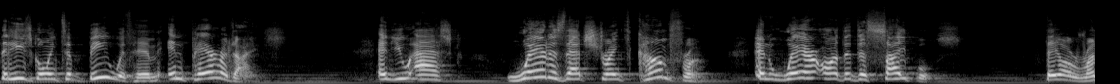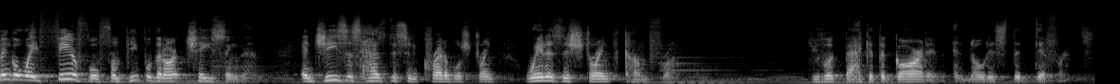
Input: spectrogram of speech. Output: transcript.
that he's going to be with him in paradise. And you ask, where does that strength come from? And where are the disciples? They are running away fearful from people that aren't chasing them. And Jesus has this incredible strength. Where does this strength come from? You look back at the garden and notice the difference.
